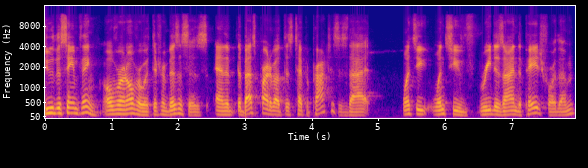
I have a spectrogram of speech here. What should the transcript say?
do the same thing over and over with different businesses. And the, the best part about this type of practice is that once you once you've redesigned the page for them,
